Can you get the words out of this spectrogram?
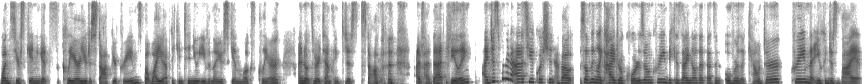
Once your skin gets clear, you just stop your creams, but why you have to continue even though your skin looks clear. I know it's very tempting to just stop. I've had that feeling. I just wanted to ask you a question about something like hydrocortisone cream because I know that that's an over the counter cream that you can just buy at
